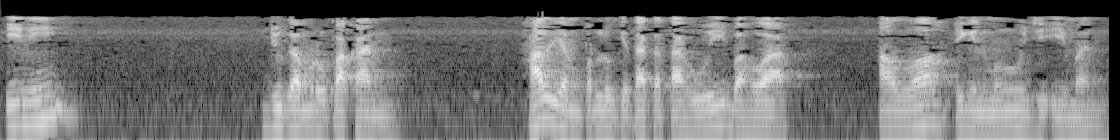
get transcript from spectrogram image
Ini juga merupakan hal yang perlu kita ketahui bahwa Allah ingin menguji iman.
